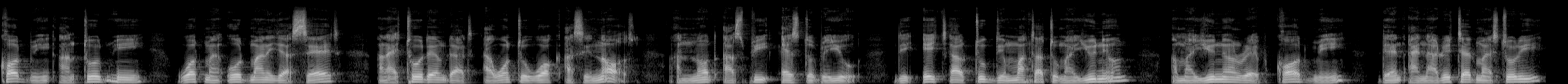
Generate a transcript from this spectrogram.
called me and told me what my old manager said, and I told them that I want to work as a nurse and not as PSW. The HR took the matter to my union, and my union rep called me. Then I narrated my story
